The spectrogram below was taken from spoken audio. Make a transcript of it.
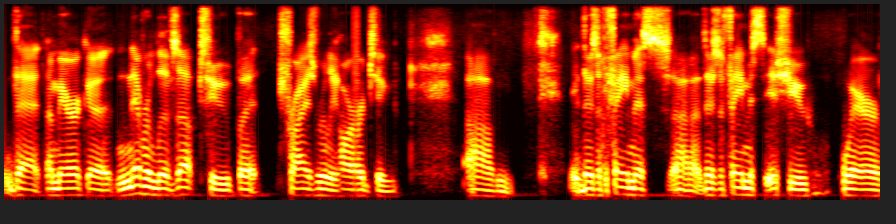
that America never lives up to, but tries really hard to. Um, there's a famous uh, there's a famous issue where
